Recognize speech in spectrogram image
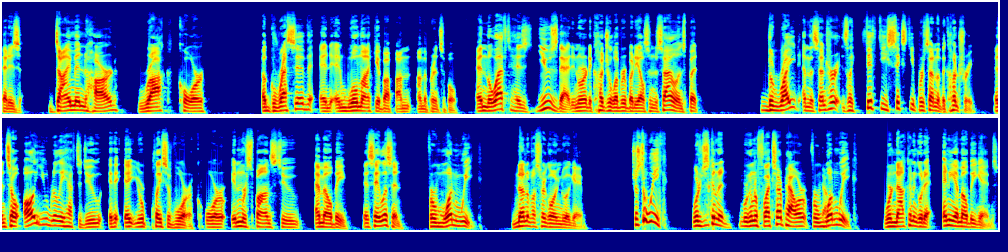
that is diamond hard, rock core, aggressive, and, and will not give up on, on the principle. And the left has used that in order to cudgel everybody else into silence. But the right and the center is like 50, 60% of the country. And so all you really have to do at your place of work or in response to MLB is say, listen, for one week, none of us are going to a game. Just a week. We're just going to, we're going to flex our power for one week. We're not going to go to any MLB games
